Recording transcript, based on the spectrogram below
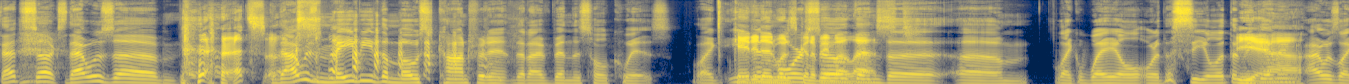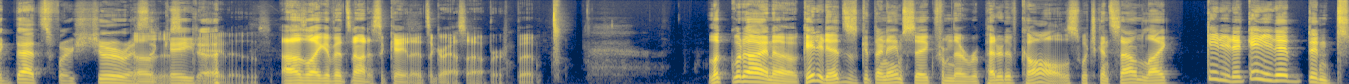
That sucks. That was um that sucks. that was maybe the most confident that I've been this whole quiz. Like Katydid did was gonna be so my than last. the um like whale or the seal at the Yeah. beginning. I was like, that's for sure a Those cicada. I was like, if it's not a cicada, it's a grasshopper. But look what I know. Katydids get their namesake from their repetitive calls, which can sound like Katy did, Katy did, didn't,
